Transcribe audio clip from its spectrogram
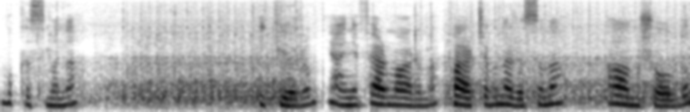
bu kısmını dikiyorum. Yani fermuarımı parçamın arasına almış oldum.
